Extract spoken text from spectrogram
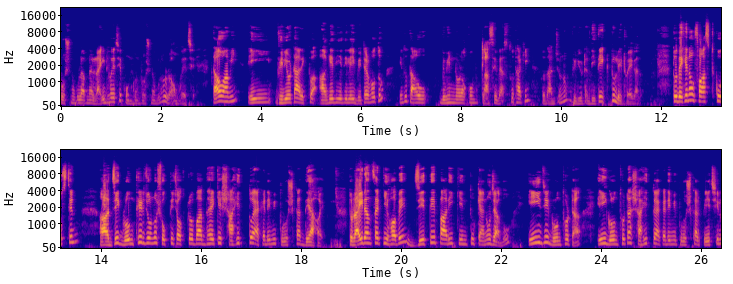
প্রশ্নগুলো আপনার রাইট হয়েছে, কোন কোন প্রশ্নগুলো রং হয়েছে। তাও আমি এই ভিডিওটা আর একটু আগে দিয়ে দিলেই বেটার হতো, কিন্তু তাও বিভিন্ন রকম ক্লাসে ব্যস্ত থাকি, তো তার জন্য ভিডিওটা দিতে একটু লেট হয়ে গেল। তো দেখে নাও ফার্স্ট কোশ্চেন যে গ্রন্থের জন্য শক্তি চট্টোপাধ্যায়কে সাহিত্য একাডেমি পুরস্কার দেয়া হয়, তো রাইট আনসার কি হবে? যেতে পারি, কিন্তু কেন যাব? এই যে গ্রন্থটা, এই গ্রন্থটা সাহিত্য একাডেমি পুরস্কার পেয়েছিল,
